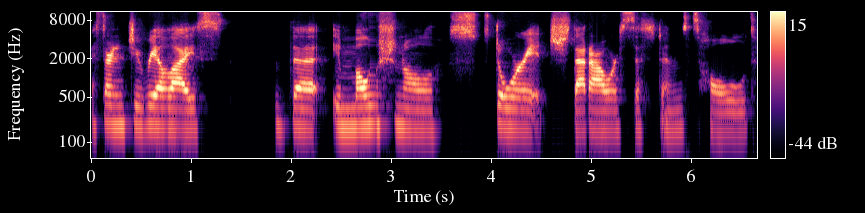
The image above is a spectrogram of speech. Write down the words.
I started to realize the emotional storage that our systems hold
